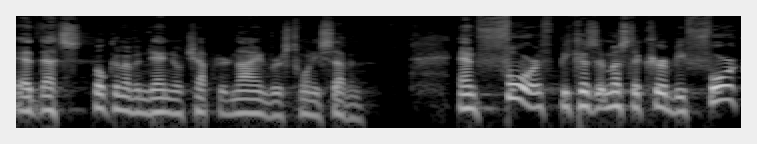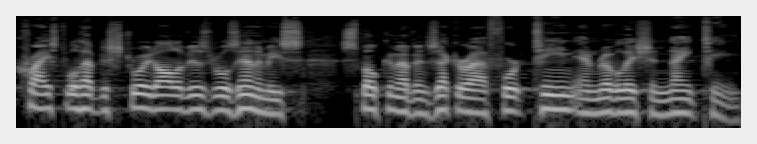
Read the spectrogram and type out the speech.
And that's spoken of in Daniel chapter 9, verse 27. And fourth, because it must occur before Christ will have destroyed all of Israel's enemies, spoken of in Zechariah 14 and Revelation 19.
